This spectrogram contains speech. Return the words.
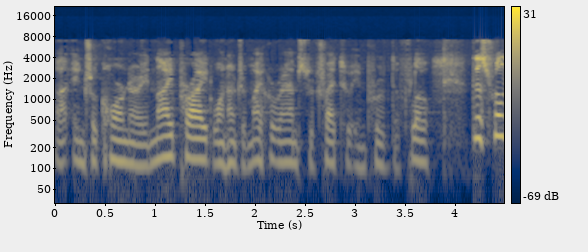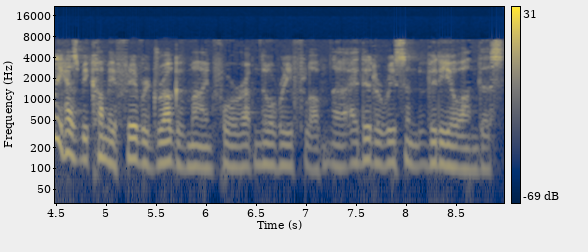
uh, intracoronary nipride 100 micrograms to try to improve the flow. This really has become a favorite drug of mine for uh, no reflow. Uh, I did a recent video on this.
